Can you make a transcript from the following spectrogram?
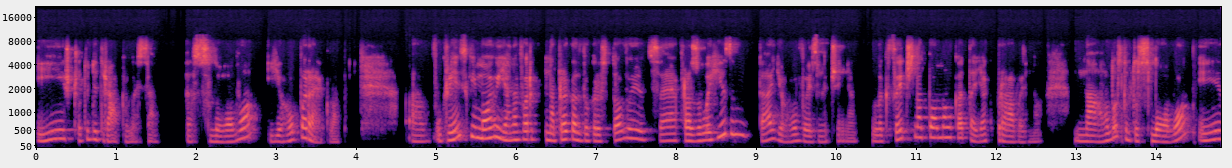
і що тоді трапилося, слово і його переклад. В українській мові я, наприклад, використовую це фразологізм та його визначення, лексична помилка та як правильно, наголос, тобто слово, і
